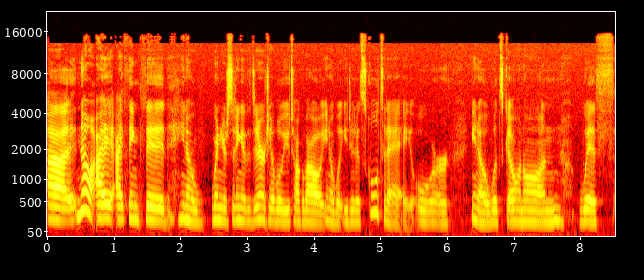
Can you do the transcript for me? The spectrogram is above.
Uh, no, I, I think that, you know, when you're sitting at the dinner table, you talk about, you know, what you did at school today or, you know, what's going on with,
